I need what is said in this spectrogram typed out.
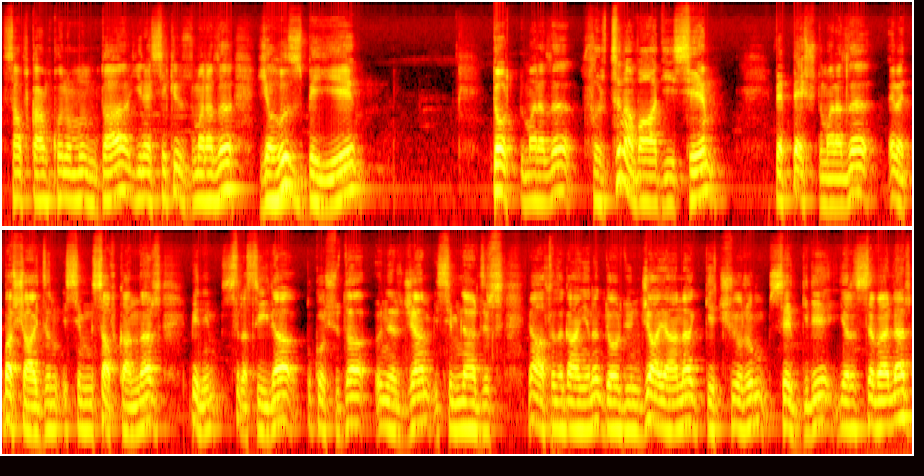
Safkan konumunda yine 8 numaralı Yağız Bey'i 4 numaralı Fırtına Vadisi ve 5 numaralı evet Başaydın isimli safkanlar benim sırasıyla bu koşuda önereceğim isimlerdir. Ve Altılı Ganyan'ın dördüncü ayağına geçiyorum sevgili yarışseverler.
